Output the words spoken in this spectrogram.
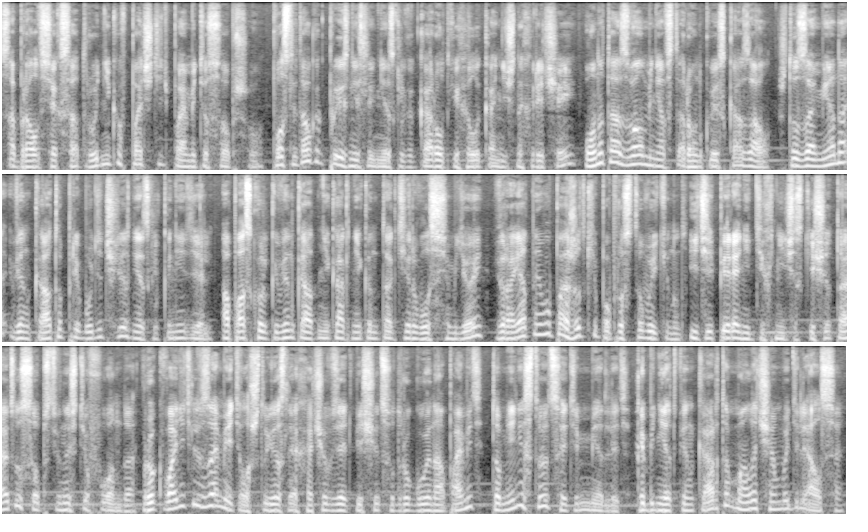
собрал всех сотрудников почтить память усопшего. После того, как произнесли несколько коротких и лаконичных речей, он отозвал меня в сторонку и сказал, что замена Венкату прибудет через несколько недель. А поскольку Венкат никак не контактировал с семьей, вероятно его пожитки попросту выкинут. И теперь они технически считаются собственностью фонда. Руководитель заметил, что если я хочу взять вещицу другую на память, то мне не стоит с этим медлить. Кабинет Венкарта мало чем выделялся.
